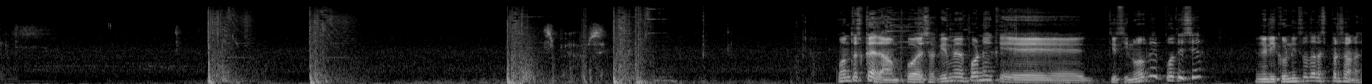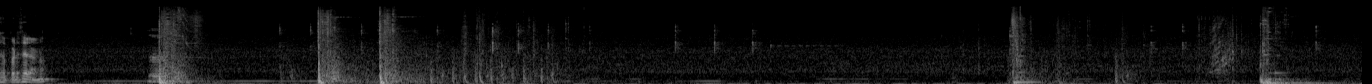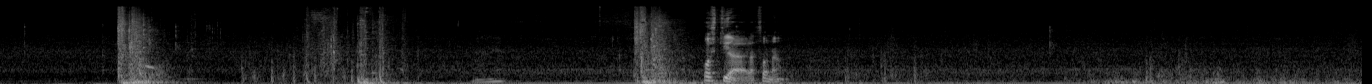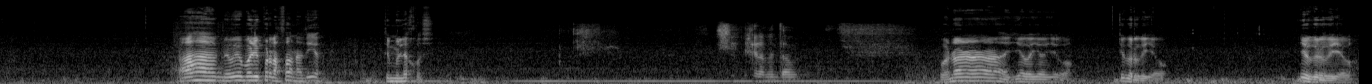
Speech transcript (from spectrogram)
¿Cuántos quedan? Pues aquí me pone que... ¿19 puede ser? En el iconito de las personas aparecerá, ¿no? Ah. Hostia, la zona. Ah, me voy a morir por la zona, tío. Estoy muy lejos. Qué lamentable. Pues no, no, no, no, llego, llego, llego. Yo creo que llego. Yo creo que llego.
